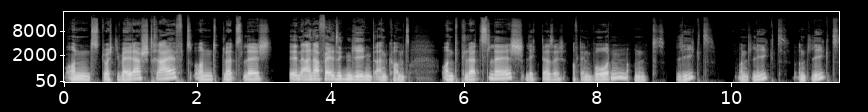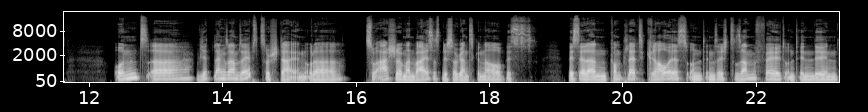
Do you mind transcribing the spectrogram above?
und durch die Wälder streift und plötzlich in einer felsigen Gegend ankommt. Und plötzlich legt er sich auf den Boden und liegt und liegt und liegt und äh, wird langsam selbst zu Stein oder zu Asche. Man weiß es nicht so ganz genau, bis, bis er dann komplett grau ist und in sich zusammenfällt und in den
